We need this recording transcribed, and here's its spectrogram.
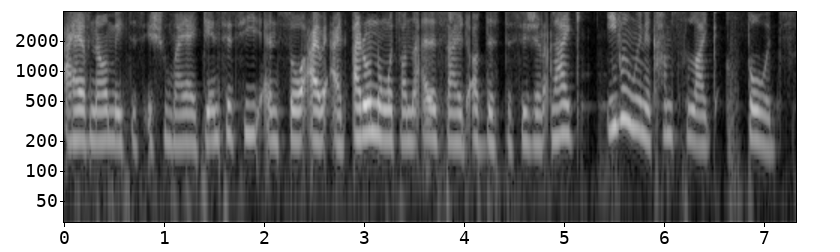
I have now made this issue my identity, and so I, I I don't know what's on the other side of this decision. Like even when it comes to like thoughts,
